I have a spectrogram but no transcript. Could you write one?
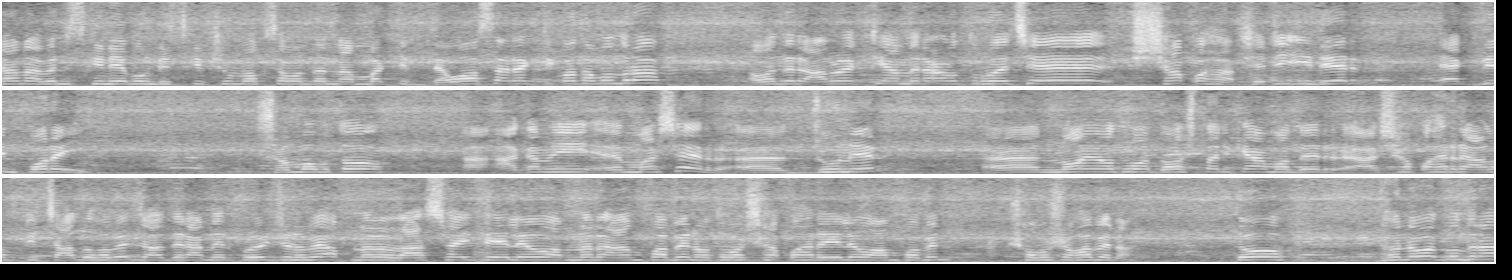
জানাবেন স্ক্রিনে এবং ডিসক্রিপশন বক্সে আমাদের নাম্বারটি দেওয়া আছে। আর একটি কথা বন্ধুরা, আমাদের আরও একটি আমের আড়ত রয়েছে সাপাহার, সেটি ঈদের একদিন পরেই। সম্ভবত আগামী মাসের জুনের নয় অথবা দশ তারিখে আমাদের সাপাহারের আড়তটি চালু হবে, যাদের আমের প্রয়োজন হবে। আপনারা রাজশাহীতে এলেও আপনারা আম পাবেন, অথবা সাপাহারে এলেও আম পাবেন, সমস্যা হবে না। তো ধন্যবাদ বন্ধুরা।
